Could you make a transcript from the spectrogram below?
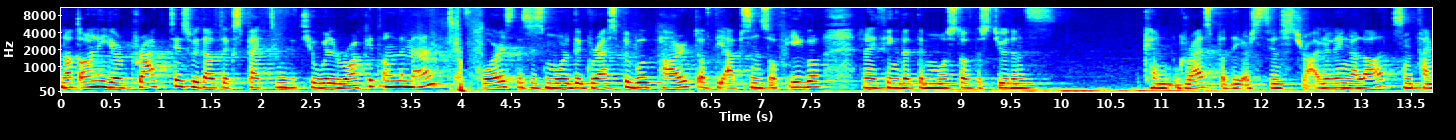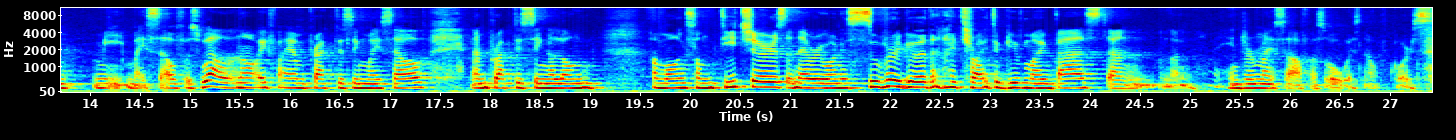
not only your practice without expecting that you will rock it on the mat, of course, this is more the graspable part of the absence of ego. And I think that the most of the students can grasp, but they are still struggling a lot. Sometimes me myself as well. Now, if I am practicing myself, I'm practicing along among some teachers, and everyone is super good, and I try to give my best, and I injure myself as always. Now, of course,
